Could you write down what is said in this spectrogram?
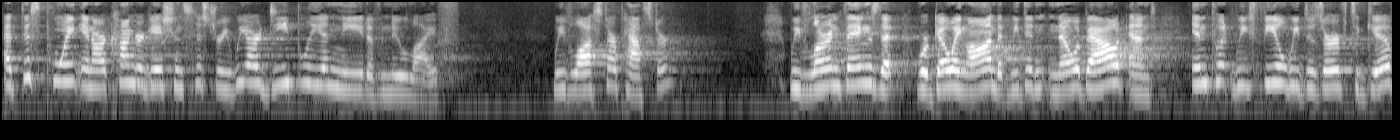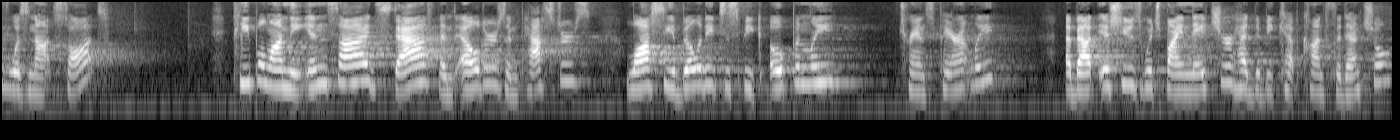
At this point in our congregation's history, we are deeply in need of new life. We've lost our pastor. We've learned things that were going on that we didn't know about, and input we feel we deserve to give was not sought. People on the inside, staff and elders and pastors, lost the ability to speak openly, transparently, about issues which by nature had to be kept confidential,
